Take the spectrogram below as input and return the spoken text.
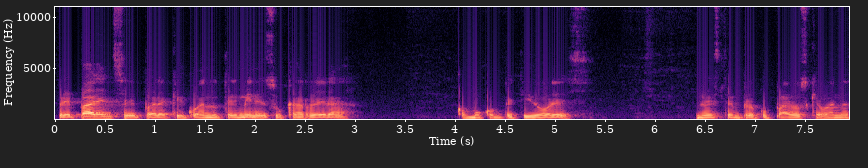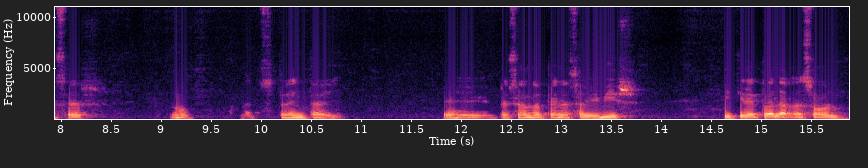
prepárense para que cuando terminen su carrera como competidores no estén preocupados qué van a hacer, ¿no? A los 30 y eh, empezando apenas a vivir. Y tiene toda la razón.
